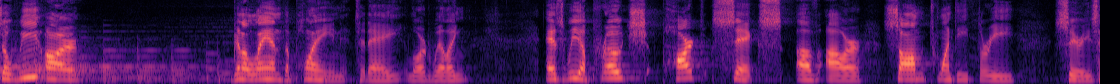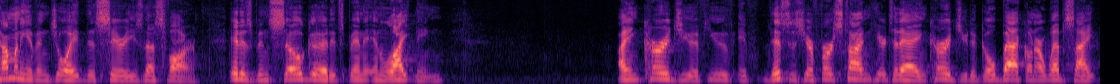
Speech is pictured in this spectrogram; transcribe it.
So we are going to land the plane today, Lord willing, as we approach part six of our Psalm 23 series. How many have enjoyed this series thus far? It has been so good, it's been enlightening. I encourage you, if, you if this is your first time here today, I encourage you to go back on our website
